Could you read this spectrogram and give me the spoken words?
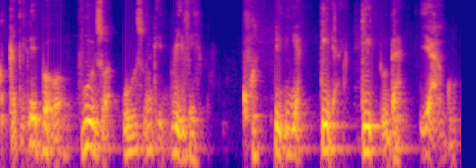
wakati nilipofunzwa kuhusu debrief, kuangalia kila kitu ndani yangu,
